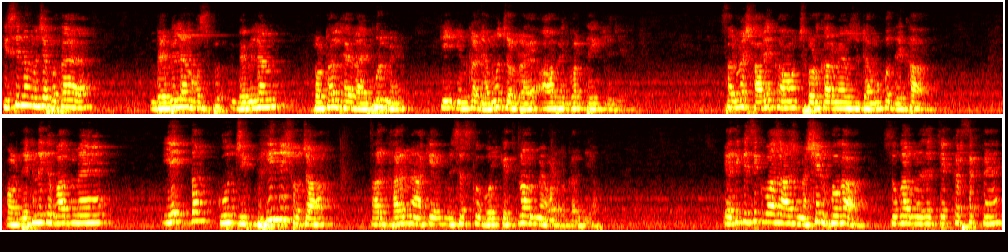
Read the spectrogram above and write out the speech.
किसी ने मुझे बताया, बेबीलन बेबीलन होटल है रायपुर में, कि इनका डेमो चल रहा है, आप एक बार देख लीजिए। सर, मैं सारे काम छोड़कर मैं उस डेमो को देखा। और देखने के बाद मैं एकदम कुछ भी नहीं सोचा, और घर में आके मिसेस को बोल के तुरंत मैं ऑर्डर कर दिया। यदि किसी के पास आज मशीन होगा शुगर मुझे चेक कर सकते हैं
